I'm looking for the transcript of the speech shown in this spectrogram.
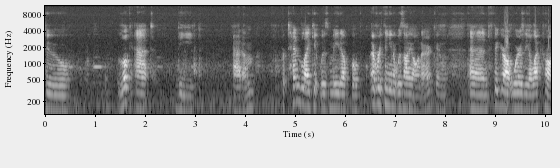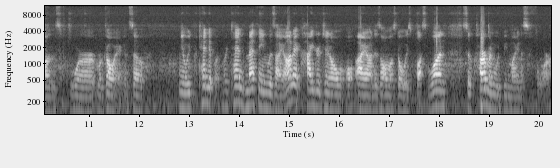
to look at the atom, pretend like it was made up of everything in it was ionic, and and figure out where the electrons were were going. And so, you know, we pretend it pretend methane was ionic. Hydrogen ion is almost always plus one, so carbon would be minus four.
